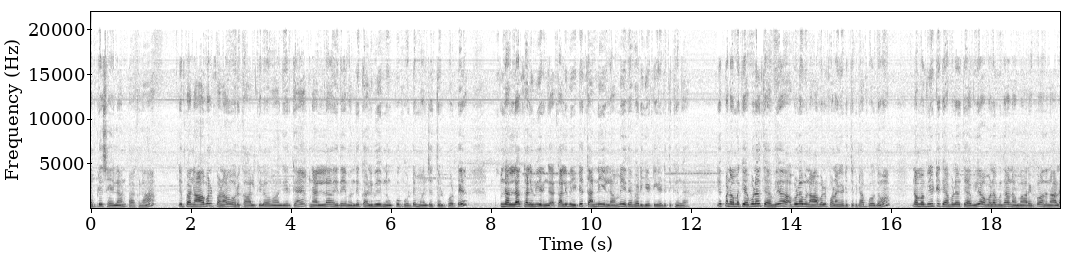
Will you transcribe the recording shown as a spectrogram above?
எப்படி செய்யலான்னு பார்க்கலாம். இப்போ நாவல் பழம் ஒரு கால் கிலோ வாங்கியிருக்கேன். நல்லா இதை வந்து கழுவிடணும். உப்பு போட்டு மஞ்சத்தூள் போட்டு நல்லா கழுவிடுங்க. கழுவிட்டு தண்ணி இல்லாமல் இதை வடிகட்டி எடுத்துக்கோங்க. இப்போ நமக்கு எவ்வளோ தேவையோ அவ்வளவு நாவல் பழம் எடுத்துக்கிட்டால் போதும். நம்ம வீட்டுக்கு எவ்வளோ தேவையோ அவ்வளவு தான் நம்ம அரைப்போம். அதனால்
